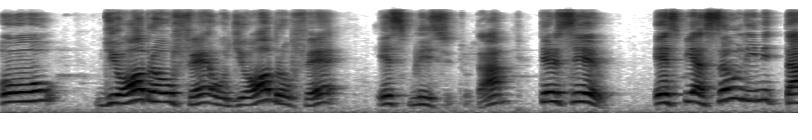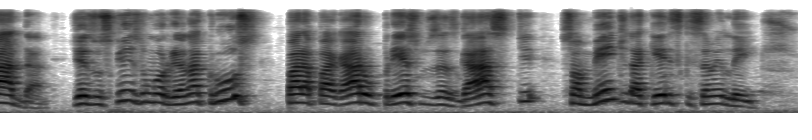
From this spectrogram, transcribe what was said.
ou de obra ou fé, ou de obra ou fé explícito, tá? Terceiro, expiação limitada. Jesus Cristo morreu na cruz para pagar o preço do desgaste somente daqueles que são eleitos,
